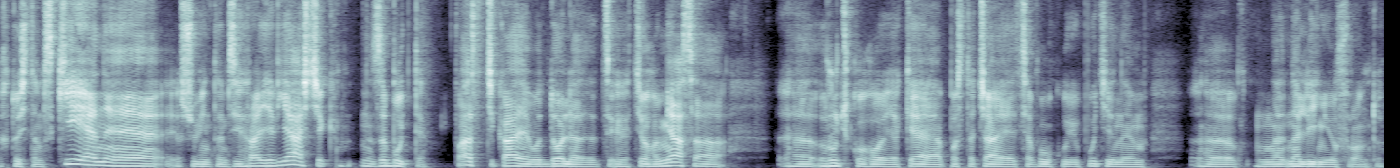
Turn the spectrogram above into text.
хтось там скине, що він там зіграє в ящик, забудьте. Вас чекає от доля цього м'яса е, руцького, яке постачається вовкою Путіним е, на, лінію фронту.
